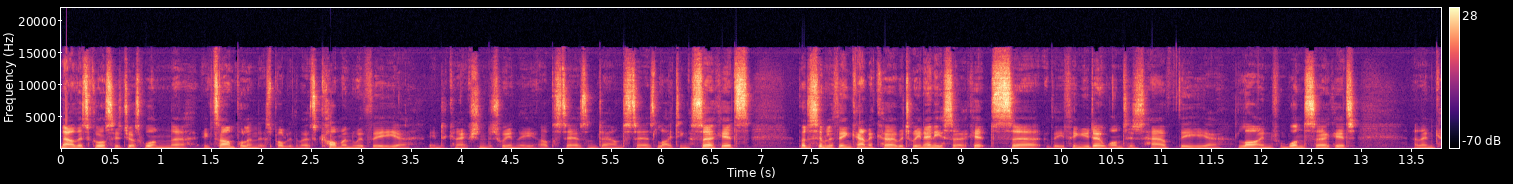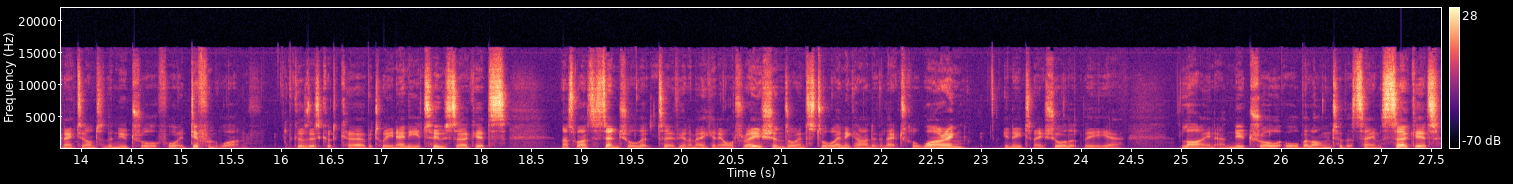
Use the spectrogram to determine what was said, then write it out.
Now this of course is just one uh, example and it's probably the most common with the uh, interconnection between the upstairs and downstairs lighting circuits. But a similar thing can occur between any circuits. Uh, the thing you don't want is to have the uh, line from one circuit and then connect it onto the neutral for a different one, because this could occur between any two circuits. That's why it's essential that uh, if you're going to make any alterations or install any kind of electrical wiring, you need to make sure that the uh, line and neutral all belong to the same circuit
